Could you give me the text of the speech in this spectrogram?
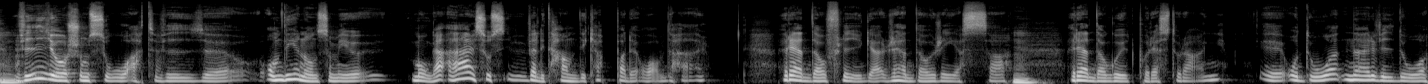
Mm. Vi gör som så att vi, eh, om det är någon som är, många är så väldigt handikappade av det här. Rädda att flyga, rädda att resa. Mm rädda att gå ut på restaurang. Eh, och då när vi då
